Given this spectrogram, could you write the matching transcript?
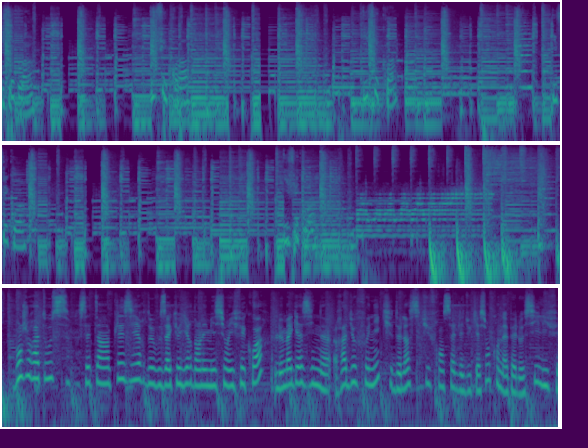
Il fait quoi Il fait quoi Il fait quoi Il fait quoi Il fait quoi Bonjour à tous, c'est un plaisir de vous accueillir dans l'émission Il fait quoi Le magazine radiophonique de l'Institut français de l'éducation qu'on appelle aussi l'IFE.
